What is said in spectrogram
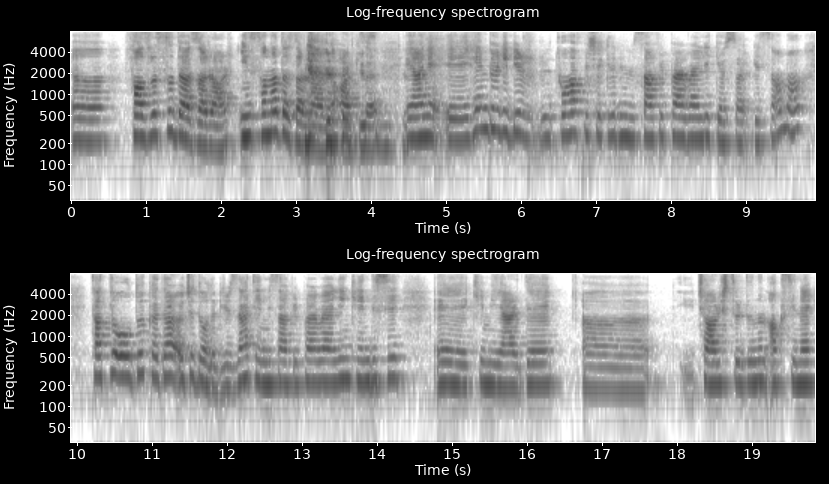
e, fazlası da zarar, insana da zararlı artı. yani hem böyle bir tuhaf bir şekilde bir misafirperverlik göstergesi ama tatlı olduğu kadar acı da olabilir. Zaten misafirperverliğin kendisi kimi yerde çağrıştırdığının aksine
